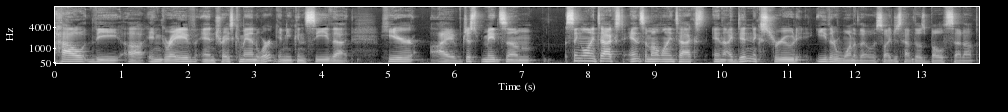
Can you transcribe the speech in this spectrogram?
how the uh, engrave and trace command work. And you can see that here I've just made some single line text and some outline text, and I didn't extrude either one of those. So I just have those both set up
